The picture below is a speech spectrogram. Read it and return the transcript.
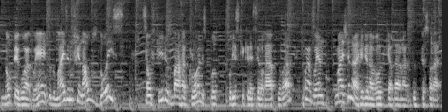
não pegou a Gwen e tudo mais, e no final os dois são filhos barra clones, por, por isso que cresceram rápido lá, com a Gwen. Imagina a reviravolta que ia dar na vida do personagem.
